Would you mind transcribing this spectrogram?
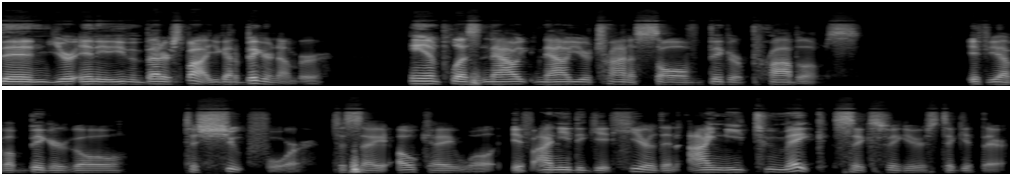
then you're in an even better spot. You got a bigger number. And plus now now you're trying to solve bigger problems. If you have a bigger goal to shoot for, to say, okay, well, if I need to get here, then I need to make six figures to get there.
